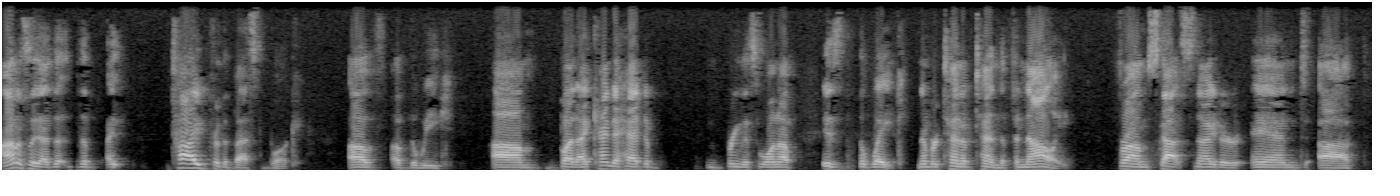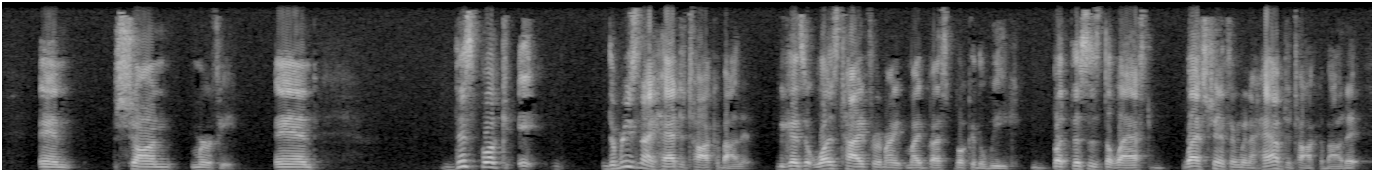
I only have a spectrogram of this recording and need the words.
honestly the the I tied for the best book of of the week, um, but I kind of had to bring this one up. Is the Wake number ten of ten, the finale from Scott Snyder and uh, and Sean Murphy, and this book. It, the reason I had to talk about it because it was tied for my, my best book of the week, but this is the last last chance I'm going to have to talk about it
